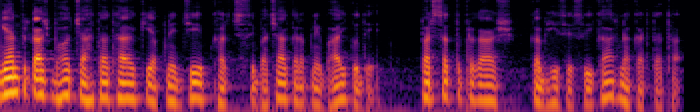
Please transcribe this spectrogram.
ज्ञान प्रकाश बहुत चाहता था कि अपने जेब खर्च से बचाकर अपने भाई को दे, पर सत्य प्रकाश कभी से स्वीकार न करता था।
